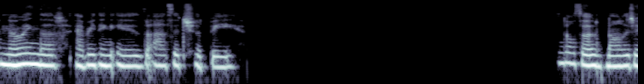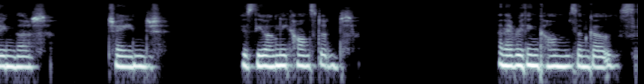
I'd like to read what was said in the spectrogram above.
And knowing that everything is as it should be. And also acknowledging that change is the only constant and everything comes and goes.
